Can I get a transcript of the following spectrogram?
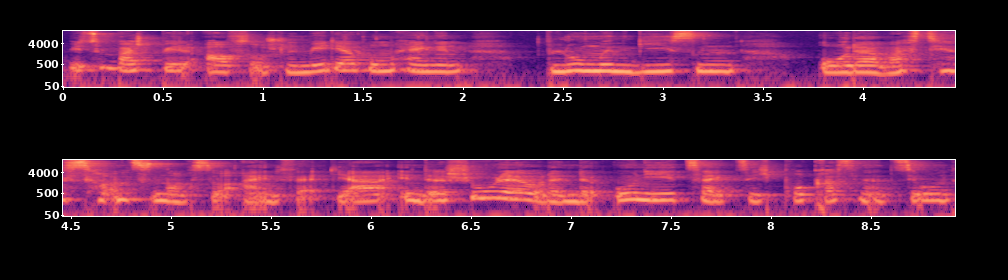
wie zum Beispiel auf Social Media rumhängen, Blumen gießen oder was dir sonst noch so einfällt. Ja, in der Schule oder in der Uni zeigt sich Prokrastination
